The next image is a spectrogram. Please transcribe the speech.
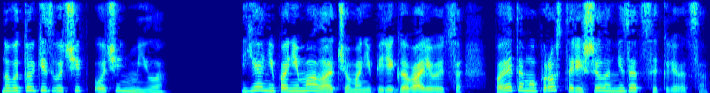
но в итоге звучит очень мило. Я не понимала, о чем они переговариваются, поэтому просто решила не зацикливаться.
